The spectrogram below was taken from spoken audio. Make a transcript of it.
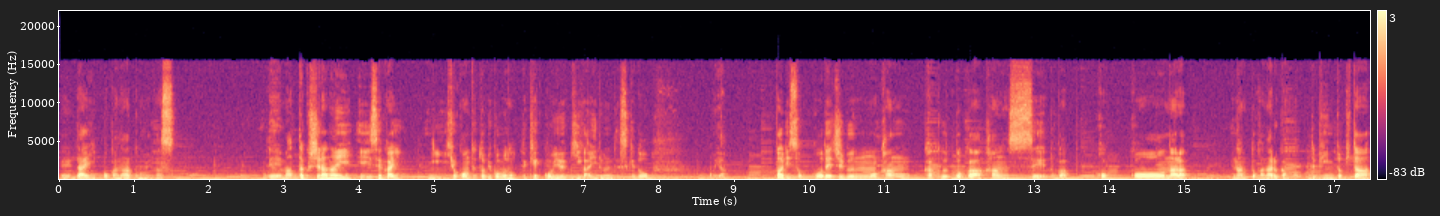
え第一歩かなと思います。で全く知らない世界にひょこんって飛び込むのって結構勇気がいるんですけどぱりそこで自分の感覚とか感性とかここならなんとかなるかもってピンときた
